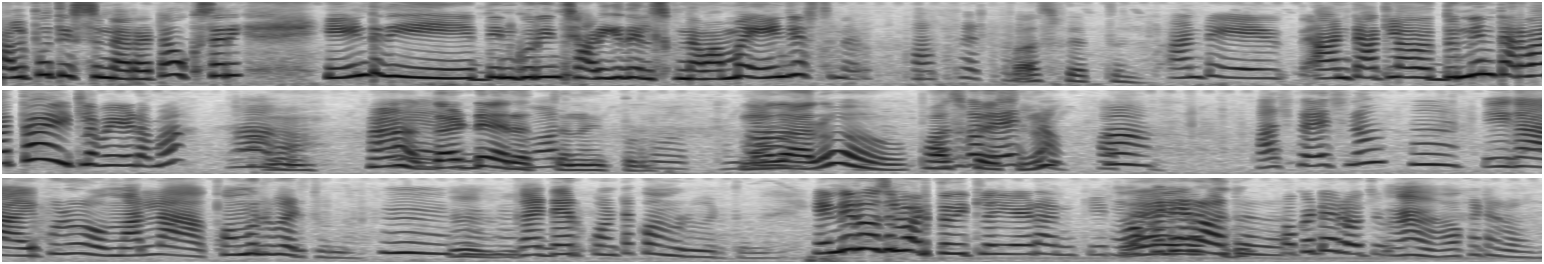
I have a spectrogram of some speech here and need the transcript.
కలుపు తీస్తున్నారట. ఒకసారి ఏంటిది దీని గురించి అడిగి తెలుసుకుందాం. అమ్మ ఏం చేస్తున్నారు? పసుపు ఎత్తును అంటే అంటే అట్లా దున్నిన తర్వాత ఇట్లా వేయడమా? గడ్డి ఎరుతున్నాం ఇప్పుడు. మొదలు పసుపు వేసిన. ఫస్ట్ వేసినాం ఇక ఇప్పుడు మళ్ళా కొమ్ములు పెడుతున్నాం. గడ్డి ఏరుకుంటే కొమ్ములు పెడుతున్నాం. ఎన్ని రోజులు పడుతుంది ఇట్లా చేయడానికి ఒకటే రోజు. ఒకటే రోజు. ఒకటే రోజు.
